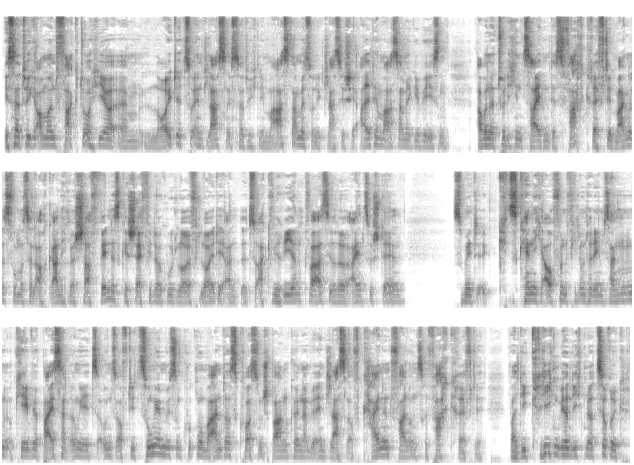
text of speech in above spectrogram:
Ist natürlich auch mal ein Faktor hier, ähm, Leute zu entlassen, ist natürlich eine Maßnahme, so eine klassische alte Maßnahme gewesen. Aber natürlich in Zeiten des Fachkräftemangels, wo man es dann auch gar nicht mehr schafft, wenn das Geschäft wieder gut läuft, Leute an, äh, zu akquirieren quasi oder einzustellen, Somit, das kenne ich auch von vielen Unternehmen, sagen, hm, okay, wir beißen halt irgendwie jetzt uns auf die Zunge, müssen gucken, wo wir anders Kosten sparen können, aber wir entlassen auf keinen Fall unsere Fachkräfte, weil die kriegen wir nicht mehr zurück.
